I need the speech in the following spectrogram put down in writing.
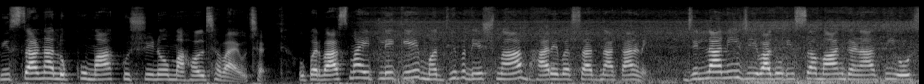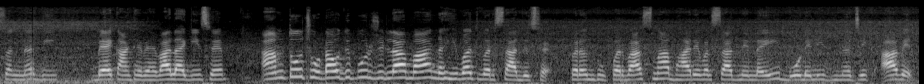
વિસ્તારના લોકોમાં ખુશીનો માહોલ છવાયો છે. ઉપરવાસમાં એટલે કે મધ્યપ્રદેશમાં ભારે વરસાદના કારણે જિલ્લાની જીવાદોરી સમાન ગણાતી ઓરસંગ નદી બે કાંઠે વહેવા લાગી છે. આમ તો છોટાઉદેપુર જિલ્લામાં નહિવત વરસાદ છે, પરંતુ ઉપરવાસમાં ભારે વરસાદને લઈ બોડેલી નજીક આવેલ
